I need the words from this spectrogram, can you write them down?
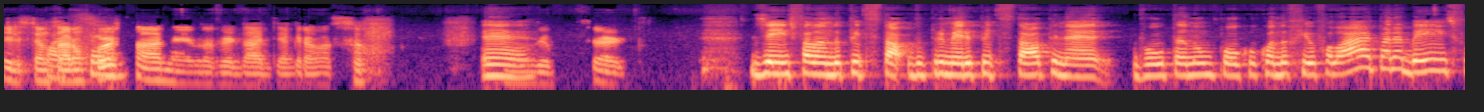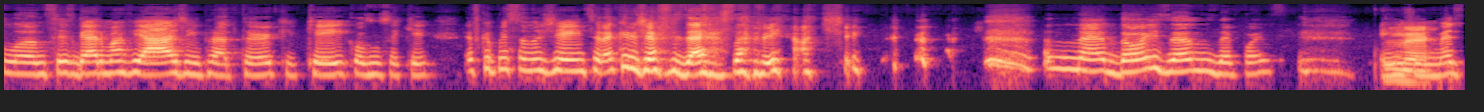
Eles tentaram forçar, né? Na verdade, a gravação. É. Não deu certo. Gente, falando do pit stop, do primeiro pit stop, né? Voltando um pouco, quando o Phil falou: Ah, parabéns, fulano, vocês ganharam uma viagem para Turkey, Caicos, não sei o quê. Eu fiquei pensando, gente, será que eles já fizeram essa viagem? né? Dois anos depois. Enfim, né? mas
